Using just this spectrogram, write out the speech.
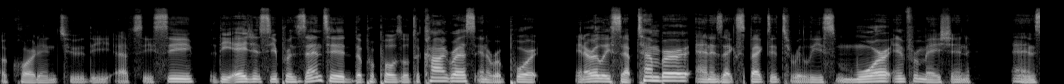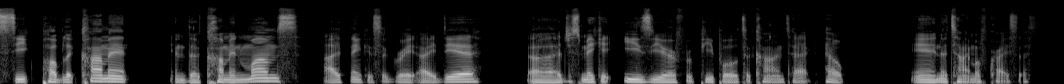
according to the FCC. The agency presented the proposal to Congress in a report in early September and is expected to release more information and seek public comment in the coming months. I think it's a great idea. Uh, just make it easier for people to contact help in a time of crisis.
